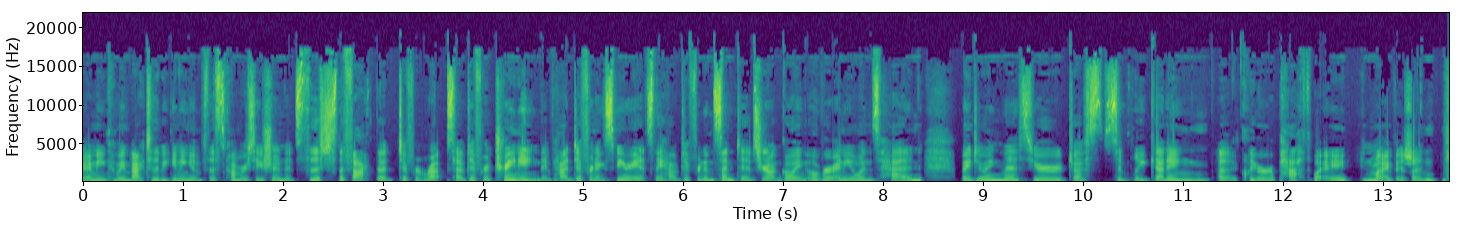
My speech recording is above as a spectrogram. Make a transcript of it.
I mean, coming back to the beginning of this conversation, it's just the fact that different reps have different training, they've had different experience, they have different incentives. You're not going over anyone's head by doing this. You're just simply getting a clearer pathway, in my vision.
